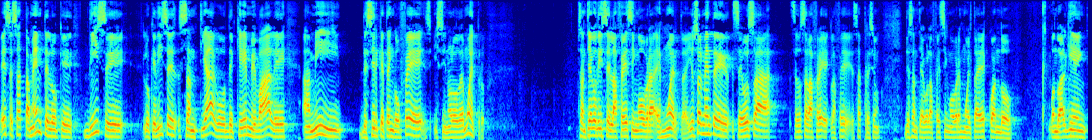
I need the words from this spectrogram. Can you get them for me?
Es exactamente lo que dice, lo que dice Santiago de qué me vale a mí decir que tengo fe y si no lo demuestro. Santiago dice la fe sin obra es muerta. Y usualmente se usa, se usa la, fe, la fe, esa expresión de Santiago, la fe sin obra es muerta, es cuando cuando alguien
